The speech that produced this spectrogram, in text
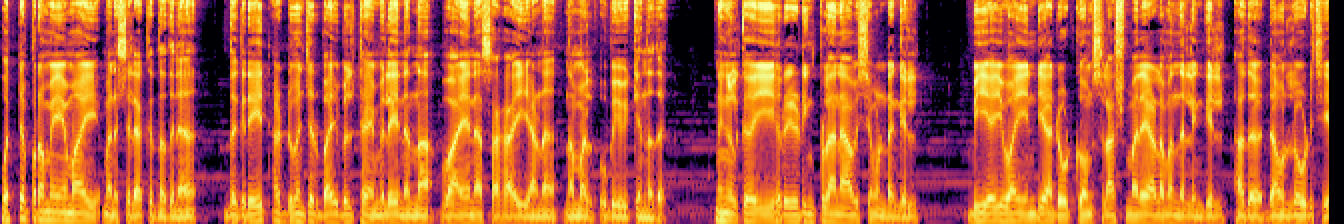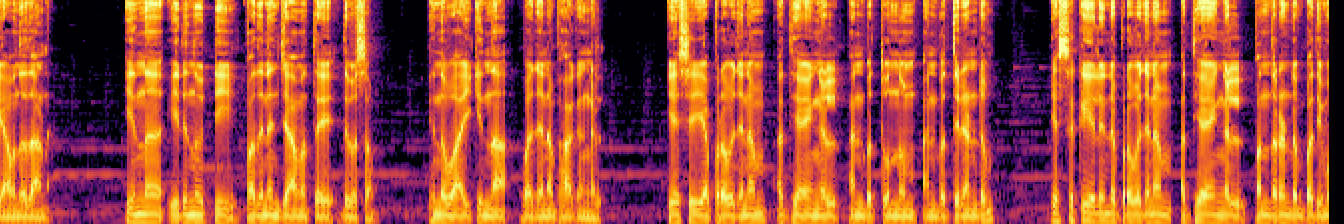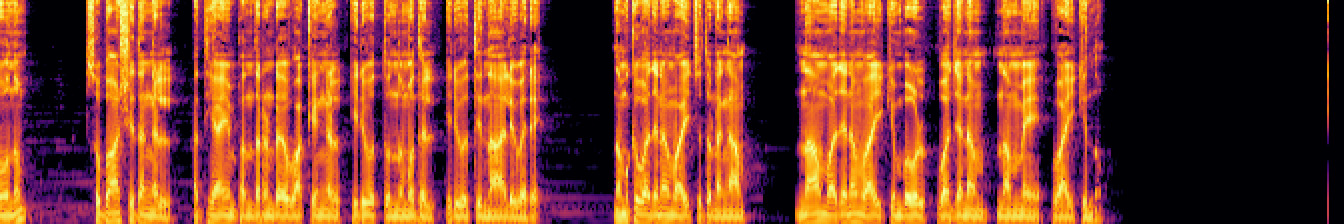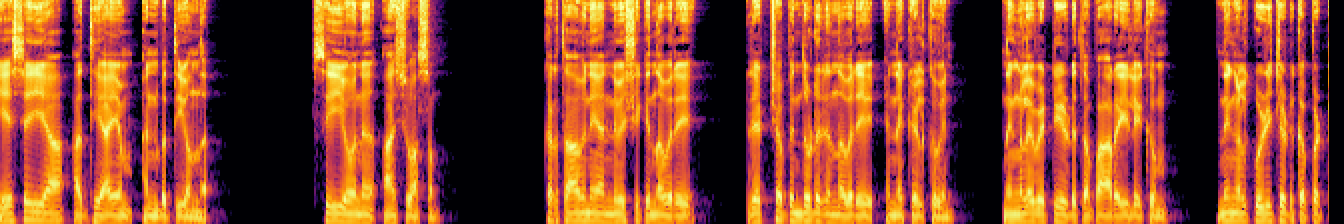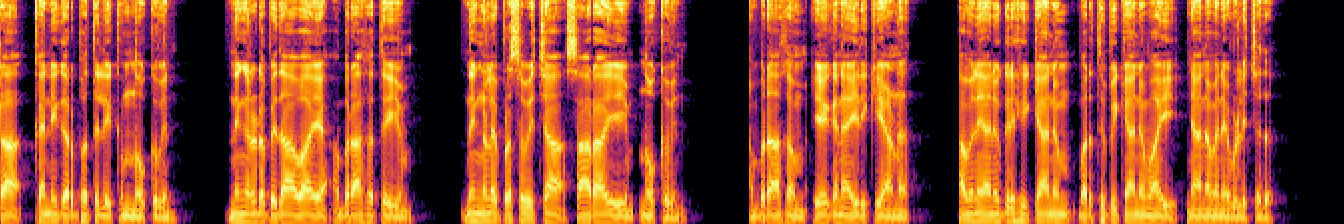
ഒറ്റപ്രമേയമായി മനസ്സിലാക്കുന്നതിന് the great adventure Bible timeline എന്ന വായനാ സഹായിയാണ് നമ്മൾ ഉപയോഗിക്കുന്നത്. നിങ്ങൾക്ക് ഈ റീഡിംഗ് പ്ലാൻ ആവശ്യമുണ്ടെങ്കിൽ B I Y India dot com slash Malayalam എന്ന ലിങ്കിൽ അത് ഡൗൺലോഡ് ചെയ്യാവുന്നതാണ്. ഇന്ന് ഇരുന്നൂറ്റി പതിനഞ്ചാമത്തെ ദിവസം. ഇന്ന് വായിക്കുന്ന വചനഭാഗങ്ങൾ. യേശയ്യ പ്രവചനം അധ്യായങ്ങൾ അൻപത്തൊന്നും അൻപത്തിരണ്ടും എസ് എ പ്രവചനം അധ്യായങ്ങൾ പന്ത്രണ്ടും പതിമൂന്നും സുഭാഷിതങ്ങൾ അധ്യായം പന്ത്രണ്ട് വാക്യങ്ങൾ ഇരുപത്തൊന്ന് മുതൽ ഇരുപത്തിനാല് വരെ. നമുക്ക് വചനം വായിച്ചു തുടങ്ങാം. നാം വചനം വായിക്കുമ്പോൾ വചനം നമ്മെ വായിക്കുന്നു. യേശയ്യ അധ്യായം അൻപത്തിയൊന്ന്. സിയോന് ആശ്വാസം. കർത്താവിനെ അന്വേഷിക്കുന്നവരെ രക്ഷ പിന്തുടരുന്നവരെ എന്നെ കേൾക്കുവിൻ. നിങ്ങളെ വെട്ടിയെടുത്ത പാറയിലേക്കും നിങ്ങൾ കുഴിച്ചെടുക്കപ്പെട്ട കനിഗർഭത്തിലേക്കും നോക്കുവിൻ. നിങ്ങളുടെ പിതാവായ അബ്രാഹത്തെയും നിങ്ങളെ പ്രസവിച്ച സാറായെയും നോക്കുവിൻ. അബ്രാഹം ഏകനായിരിക്കെയാണ്. അവനെ അനുഗ്രഹിക്കാനും വർദ്ധിപ്പിക്കാനുമായി ഞാൻ അവനെ വിളിച്ചത്.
